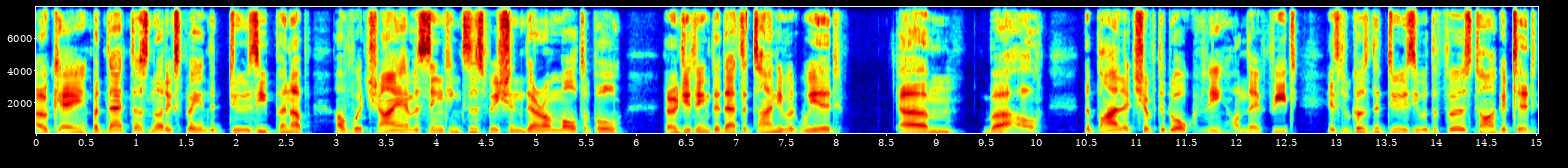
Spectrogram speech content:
Okay, but that does not explain the doozy pin-up, of which I have a sinking suspicion there are multiple. Don't you think that that's a tiny bit weird? Um, well, the pilot shifted awkwardly on their feet. It's because the doozy were the first targeted.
